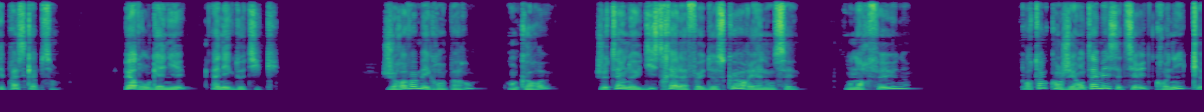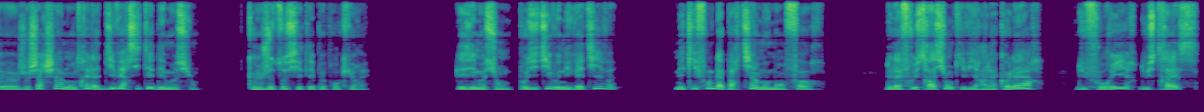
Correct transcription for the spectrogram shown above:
est presque absent. Perdre ou gagner, anecdotique. Je revois mes grands-parents, encore eux, jeter un œil distrait à la feuille de score et annoncer On en refait une? Pourtant, quand j'ai entamé cette série de chroniques, euh, je cherchais à montrer la diversité d'émotions que le jeu de société peut procurer. Les émotions positives ou négatives, mais qui font de la partie un moment fort. De la frustration qui vire à la colère, du fou rire, du stress,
